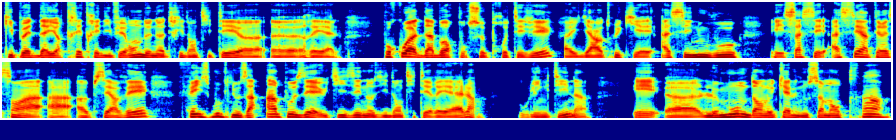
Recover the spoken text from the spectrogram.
qui peut être d'ailleurs très très différente de notre identité euh, euh, réelle. Pourquoi D'abord pour se protéger? Euh, il y a un truc qui est assez nouveau et ça c'est assez intéressant à, observer. Facebook nous a imposé à utiliser nos identités réelles ou LinkedIn. Et euh, le monde dans lequel nous sommes en train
